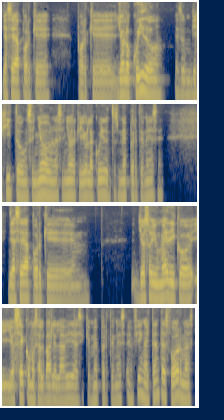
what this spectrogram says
ya sea porque, porque yo lo cuido, es un viejito, un señor, una señora que yo la cuido, entonces me pertenece, ya sea porque mm, yo soy un médico y yo sé cómo salvarle la vida, así que me pertenece. En fin, hay tantas formas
